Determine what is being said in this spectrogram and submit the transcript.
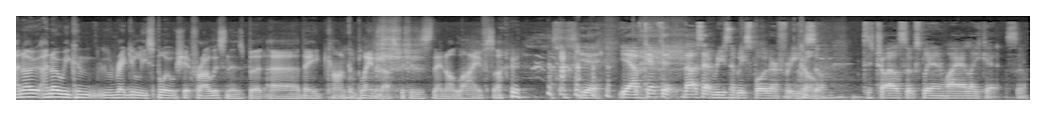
I know. I know we can regularly spoil shit for our listeners, but uh, they can't complain at us because they're not live. So yeah, yeah, I've kept it. That's it reasonably spoiler free. Cool. So to try also explaining why I like it. So,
